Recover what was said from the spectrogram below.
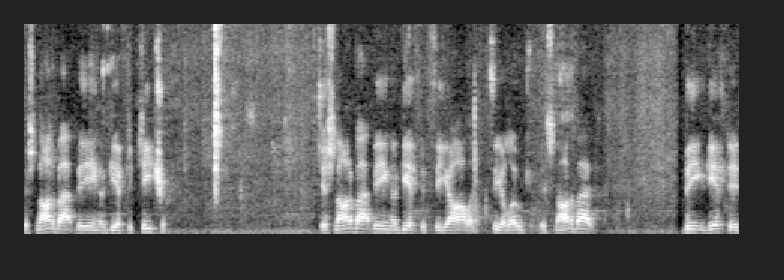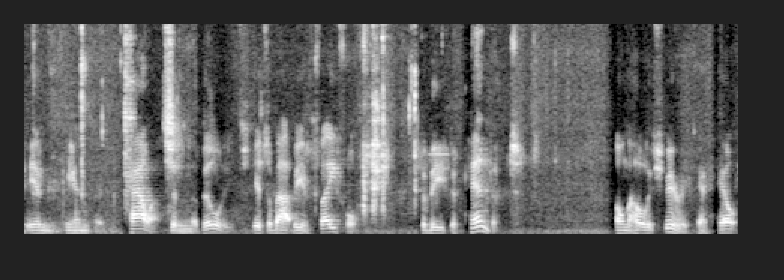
it's not about being a gifted teacher. It's not about being a gifted theologian. It's not about being gifted in, in talents and abilities. It's about being faithful to be dependent on the Holy Spirit and help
